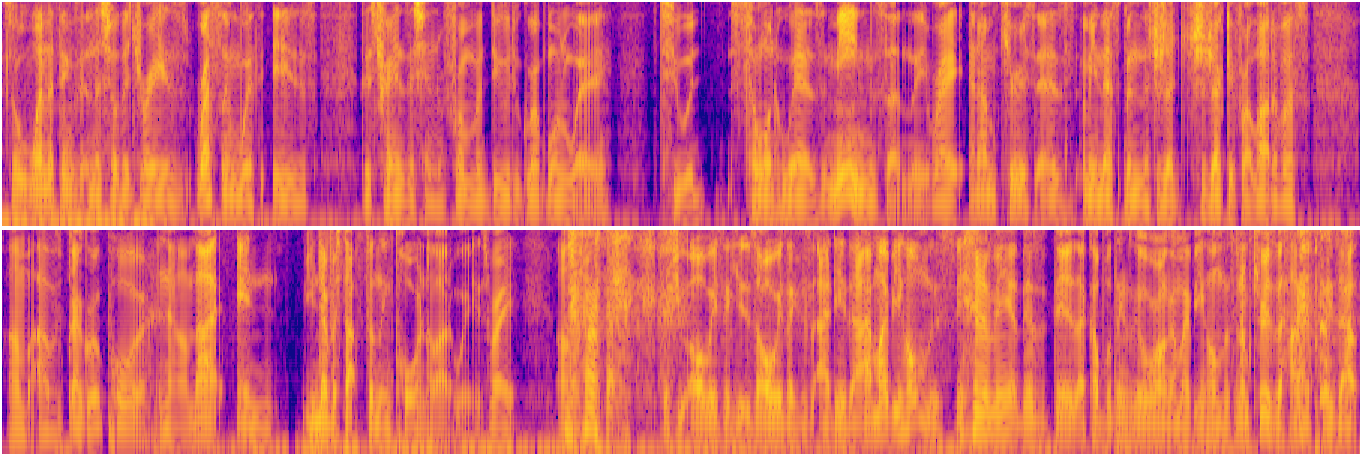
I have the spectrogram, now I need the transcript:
So one of the things in the show that Dre is wrestling with is this transition from a dude who grew up one way to a, someone who has means suddenly, right? And I'm curious as I mean that's been the traje- trajectory for a lot of us. Um, I, I grew up poor and now I'm not, and you never stop feeling poor in a lot of ways, right? Um, that you always like, it's always like this idea that I might be homeless. You know what I mean? There's there's a couple things that go wrong. I might be homeless, and I'm curious how that plays out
